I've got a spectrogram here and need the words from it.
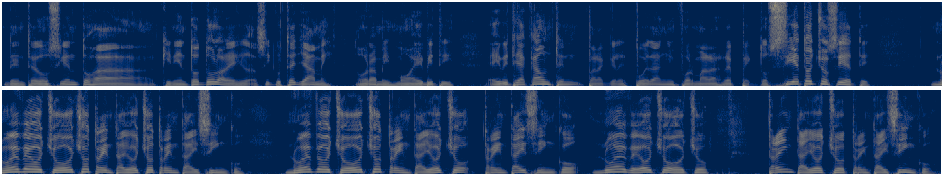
de entre 200 a 500 dólares. Así que usted llame ahora mismo a ABT, ABT Accounting para que les puedan informar al respecto. 787 988 3835 988 3835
